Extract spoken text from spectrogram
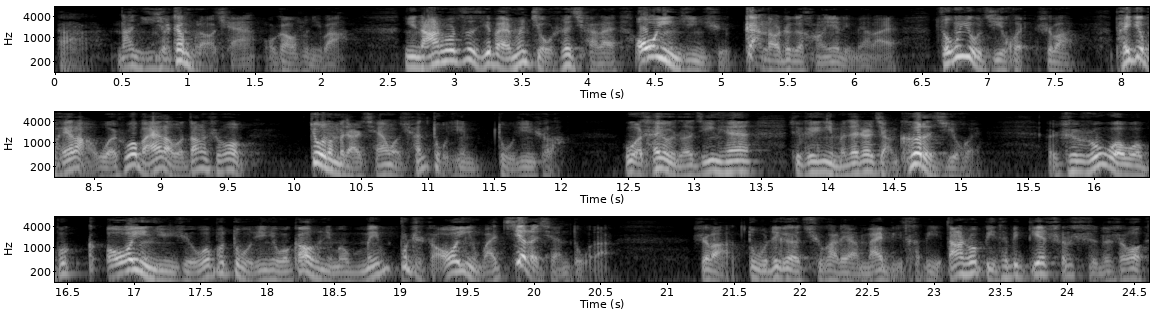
啊，那你也挣不了钱。我告诉你吧，你拿出自己百分之九十的钱来 all in 进去，干到这个行业里面来，总有机会，是吧？赔就赔了。我说白了，我当时候就那么点钱，我全赌进赌进去了。我才有了今天就给你们在这讲课的机会。这如果我不 all in 进去，我不赌进去，我告诉你们，没不只是 all in，我还借了钱赌的，是吧？赌这个区块链买比特币。当时我比特币跌成屎的时候，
